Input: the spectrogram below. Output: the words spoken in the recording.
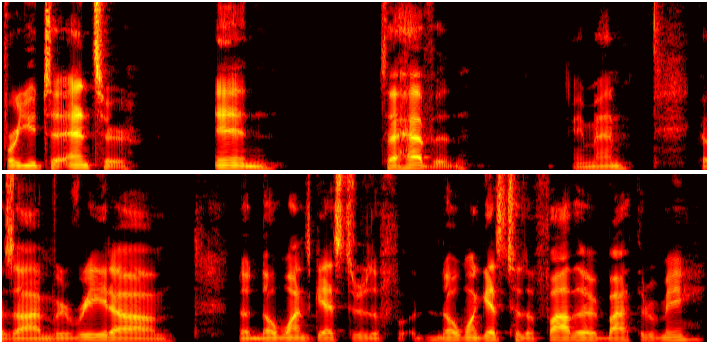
for you to enter in to heaven. Amen. Because um, we read um, no one gets to the no one gets to the Father by through me.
